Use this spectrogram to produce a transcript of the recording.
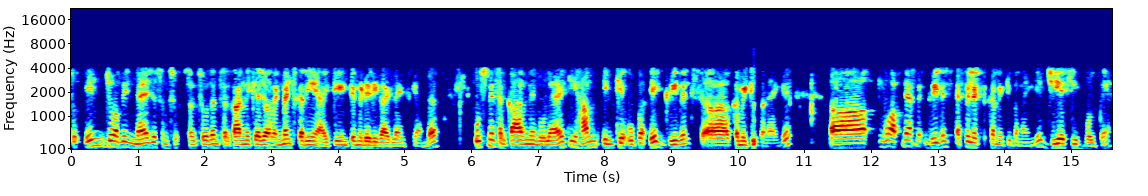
तो इन जो अभी नए जो संशोधन सरकार ने किया जो अमेंडमेंट्स करी है आईटी इंटरमीडिएट गाइडलाइंस के अंदर उसमें सरकार ने बोला है कि हम इनके ऊपर एक ग्रीवेंस कमेटी बनाएँगे। आ, वो अपने आप ग्रीवेंस एपिलेट कमेटी बनाएँगे जीएसी बोलते हैं।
